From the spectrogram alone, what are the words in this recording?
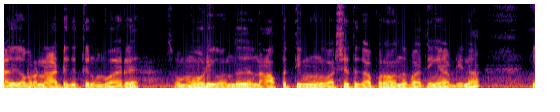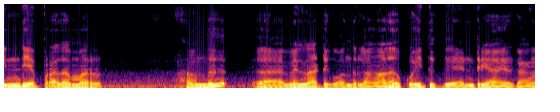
அதுக்கப்புறம் நாட்டுக்கு திரும்புவார். ஸோ மோடி வந்து நாற்பத்தி மூணு வருஷத்துக்கு அப்புறம் வந்து பார்த்திங்க அப்படின்னா இந்திய பிரதமர் வந்து வெளிநாட்டுக்கு வந்திருக்காங்க. அதாவது கொய்த்துக்கு என்ட்ரி ஆகிருக்காங்க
